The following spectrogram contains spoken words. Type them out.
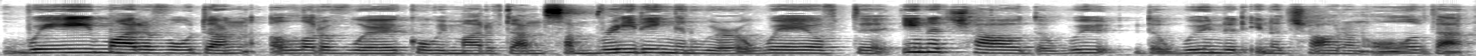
we might have all done a lot of work or we might have done some reading and we're aware of the inner child, the, wo- the wounded inner child, and all of that.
